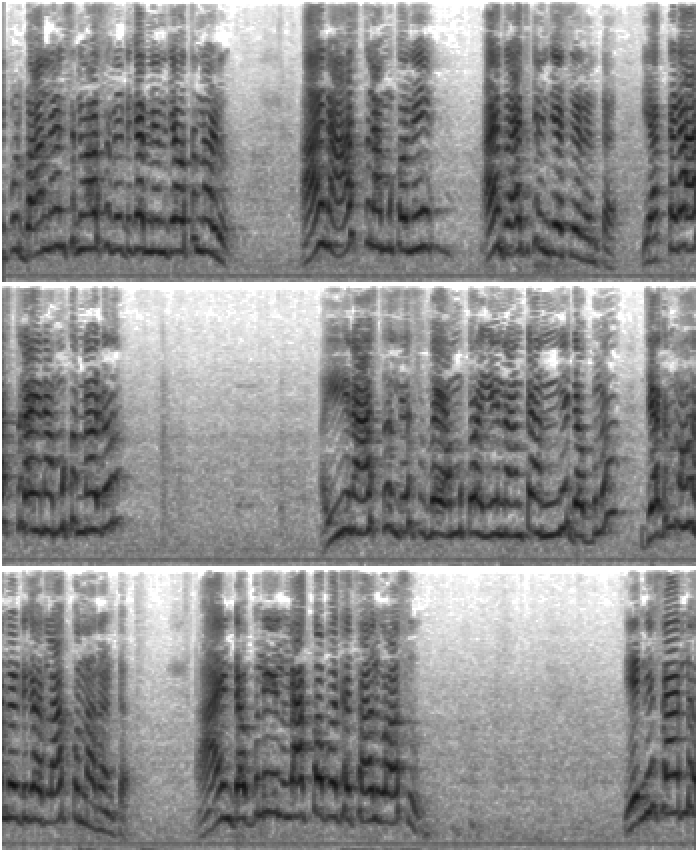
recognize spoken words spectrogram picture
ఇప్పుడు బాలినేని శ్రీనివాసరెడ్డి గారు నేను చెబుతున్నాడు ఆయన ఆస్తులు అమ్ముకొని ఆయన రాజకీయం చేశాడంట. ఎక్కడ ఆస్తులు ఆయన అమ్ముకున్నాడు? ఈయన ఆస్తులు తీసుకుపోయి అమ్ముకో ఈయన అంటే అన్ని డబ్బులు జగన్మోహన్ రెడ్డి గారు లాక్కున్నారంట. ఆయన డబ్బులు వీళ్ళు లాక్కోపోతే చాలు వాసు. ఎన్నిసార్లు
